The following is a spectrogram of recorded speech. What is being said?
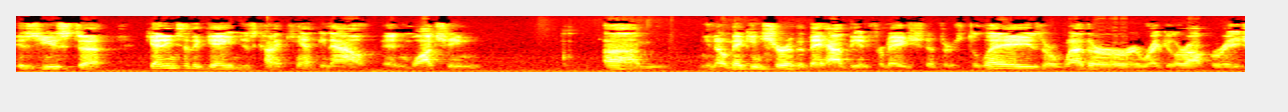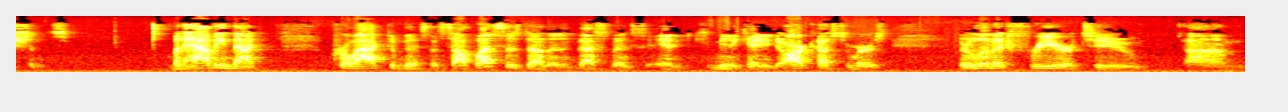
is used to getting to the gate and just kind of camping out and watching um, you know, making sure that they have the information if there's delays or weather or irregular operations. But having that proactiveness that Southwest has done in investments in communicating to our customers, they're a little bit freer to um,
